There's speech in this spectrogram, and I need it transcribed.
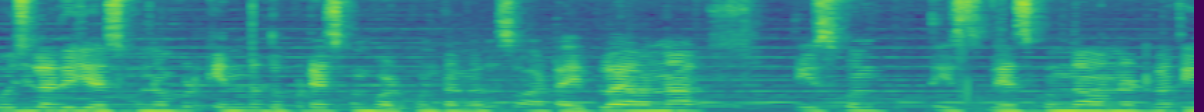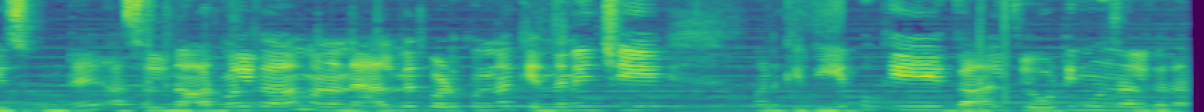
పూజలు అది చేసుకున్నప్పుడు కింద దుప్పటేసుకొని పడుకుంటాం కదా సో ఆ టైప్లో ఏమన్నా తీసుకుని తీసు వేసుకుందాం అన్నట్టుగా తీసుకుంటే అసలు నార్మల్గా మన నేల మీద పడుకున్న కింద నుంచి మనకి వీపుకి గాలి ఫ్లోటింగ్ ఉండాలి కదా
